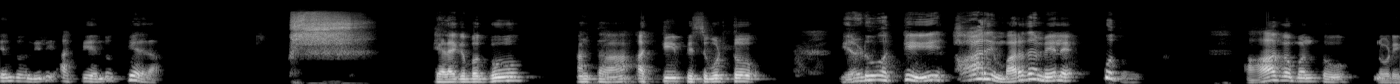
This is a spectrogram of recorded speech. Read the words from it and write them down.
ಎಂದು ನೀಲಿ ಅಕ್ಕಿಯನ್ನು ಕೇಳಿದ. "ಶ್ಶ್, ಕೆಳಗೆ ಬಗ್ಗು ಅಂತ ಅಕ್ಕಿ ಪಿಸಿಬಿಡ್ತು ಎರಡೂ ಅಕ್ಕಿ ಹಾರಿ ಮರದ ಮೇಲೆ ಕೂತು. ಆಗ ಬಂತು ನೋಡಿ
